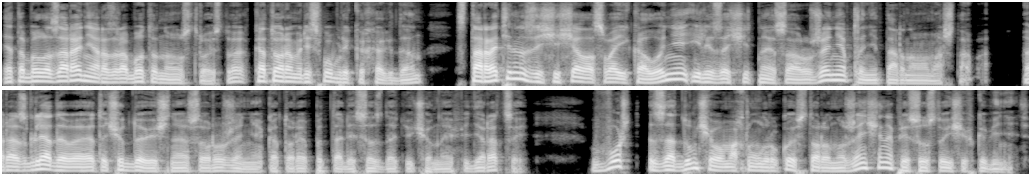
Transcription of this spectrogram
Это было заранее разработанное устройство, которым Республика Хагдан старательно защищала свои колонии или защитное сооружение планетарного масштаба. Разглядывая это чудовищное сооружение, которое пытались создать ученые Федерации, вождь задумчиво махнул рукой в сторону женщины, присутствующей в кабинете.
